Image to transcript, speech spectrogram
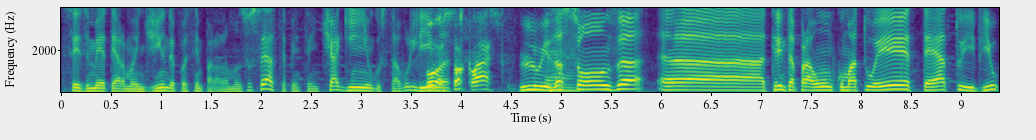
6 e meia tem Armandinho, depois tem Paralamas do Sucesso, depois tem Tiaguinho, Gustavo Pô, Lima, só clássico. Luísa É. Sonza, ah, 30 para 1 com Matuê, Teto e Viu.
